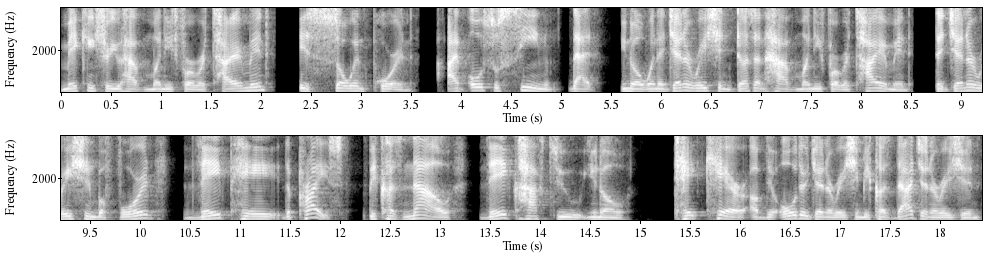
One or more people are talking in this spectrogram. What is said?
making sure you have money for retirement is so important. I've also seen that, you know, when a generation doesn't have money for retirement, the generation before it, they pay the price because now they have to, you know, take care of the older generation because that generation,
